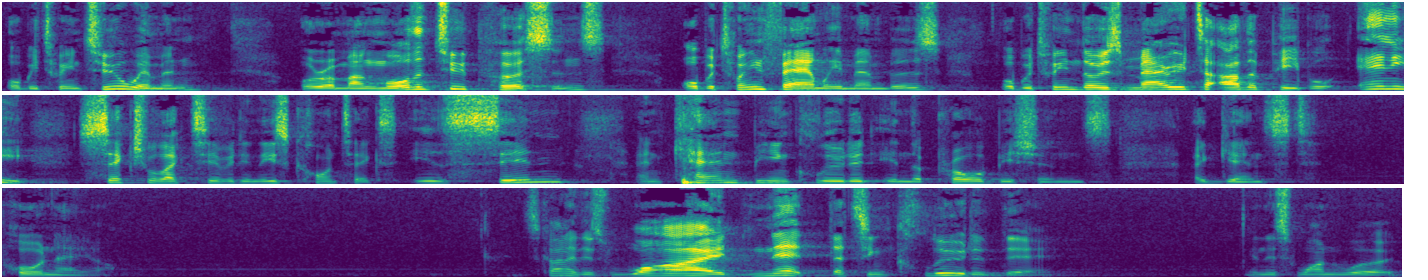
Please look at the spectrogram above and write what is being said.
or between two women, or among more than two persons, or between family members, or between those married to other people, any sexual activity in these contexts is sin and can be included in the prohibitions against porneia. It's kind of this wide net that's included there in this one word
